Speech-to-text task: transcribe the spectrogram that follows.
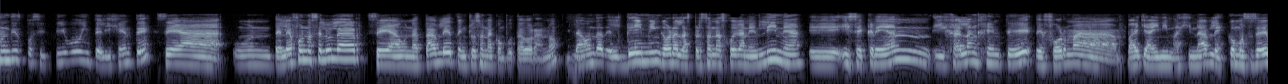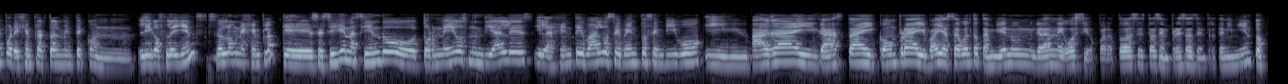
un dispositivo inteligente, sea un teléfono celular, sea una tablet, incluso una computadora, ¿no? La onda del gaming, ahora las personas juegan en línea eh, y se crean y jalan gente de forma, vaya, inimaginable. Como sucede, por ejemplo, actualmente con League of Legends. Solo un ejemplo, que se siguen haciendo torneos mundiales y la gente va a los eventos en vivo y paga y gasta y compra y vaya, se ha vuelto también un gran negocio para todas estas empresas de entretenimiento.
